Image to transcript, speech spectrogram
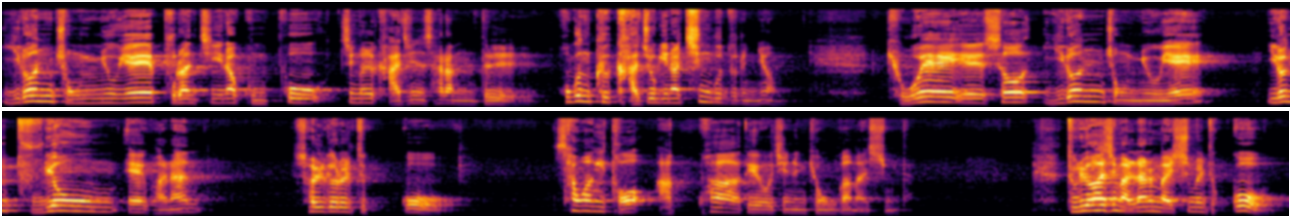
이런 종류의 불안증이나 공포증을 가진 사람들 혹은 그 가족이나 친구들은요. 교회에서 이런 종류의 이런 두려움에 관한 설교를 듣고 상황이 더 악화되어지는 경우가 많습니다. 두려워하지 말라는 말씀을 듣고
